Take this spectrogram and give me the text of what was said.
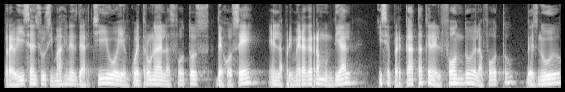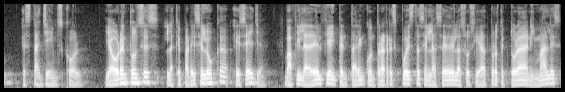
revisa en sus imágenes de archivo y encuentra una de las fotos de José en la Primera Guerra Mundial y se percata que en el fondo de la foto, desnudo, está James Cole. Y ahora entonces la que parece loca es ella, Va a Filadelfia a intentar encontrar respuestas en la sede de la Sociedad Protectora de Animales,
